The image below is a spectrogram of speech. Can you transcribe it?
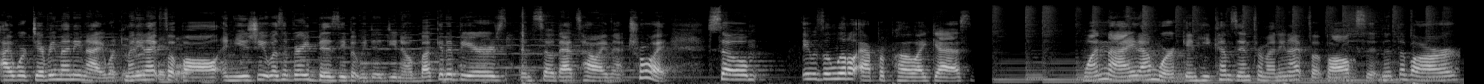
I worked every Monday night, worked Monday, night, night football. football, and usually it wasn't very busy, but we did, you know, a bucket of beers, and so that's how I met Troy. So it was a little apropos, I guess. One night I'm working, he comes in for Monday night football, sitting at the bar.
